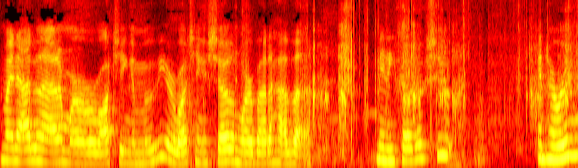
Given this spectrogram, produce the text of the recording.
my dad and Adam were watching a movie or watching a show and we're about to have a mini photo shoot in her room.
